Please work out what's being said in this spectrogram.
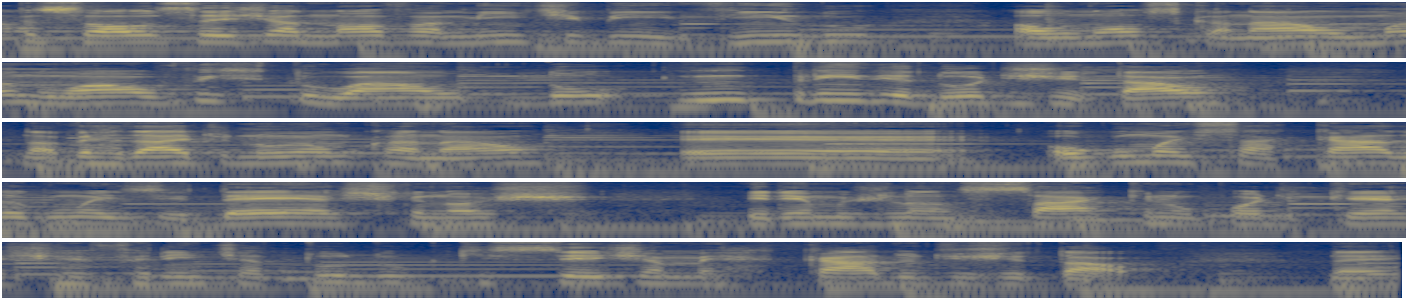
pessoal, seja novamente bem-vindo ao nosso canal Manual Virtual do Empreendedor Digital. Na verdade, não é um canal, é algumas sacadas, algumas ideias que nós iremos lançar aqui no podcast referente a tudo que seja mercado digital, né?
